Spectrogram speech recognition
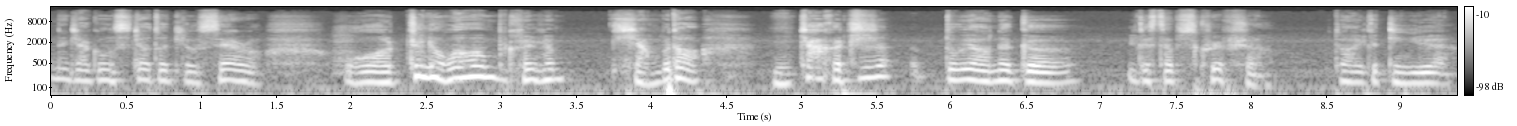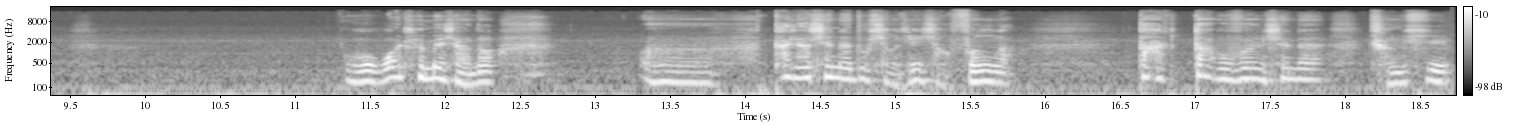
那家公司叫做 Juicero，我真的完完全全想不到，你榨个汁都要那个一个 subscription，都要一个订阅。我完全没想到，嗯、大家现在都想钱想疯了。大大部分现在程序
